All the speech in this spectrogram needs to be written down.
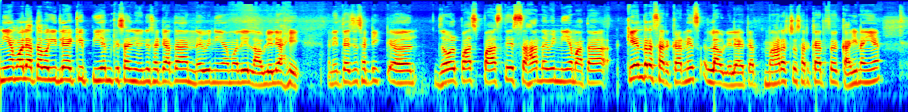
नियमावली आता बघितली आहे की पी एम किसान योजनेसाठी आता नवी नियमावली लावलेली आहे. आणि त्याच्यासाठी जवळपास पाच ते सहा नवीन नियम आता केंद्र सरकारनेच लावलेले आहेत. त्यात महाराष्ट्र सरकारचं काही नाही आहे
